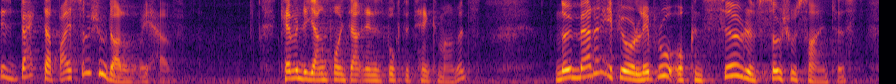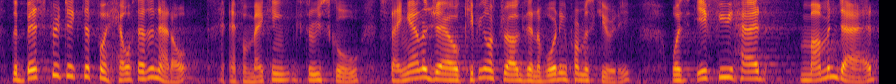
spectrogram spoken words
is backed up by social data that we have. Kevin DeYoung points out in his book, The Ten Commandments no matter if you're a liberal or conservative social scientist, the best predictor for health as an adult and for making through school, staying out of jail, keeping off drugs, and avoiding promiscuity was if you had mum and dad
